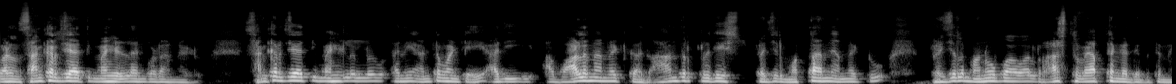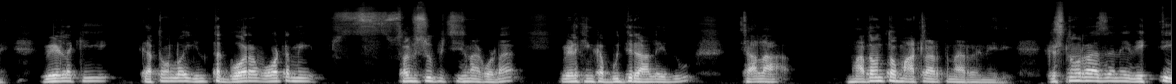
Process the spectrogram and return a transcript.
వాళ్ళని మహిళలు అని కూడా అన్నాడు. సంకరజాతి మహిళలు అని అంటమంటే అది వాళ్ళని అన్నట్టు కాదు. ఆంధ్రప్రదేశ్ ప్రజల మొత్తాన్ని అన్నట్టు ప్రజల మనోభావాలు రాష్ట్ర వ్యాప్తంగా దెబ్బతున్నాయి. వీళ్ళకి గతంలో ఇంత ఘోర ఓటమి సవి చూపించినా కూడా వీళ్ళకి ఇంకా బుద్ధి రాలేదు. చాలా మతంతో మాట్లాడుతున్నారు అనేది. కృష్ణరాజు అనే వ్యక్తి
